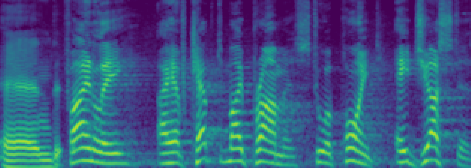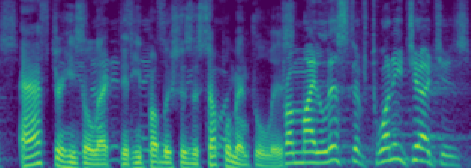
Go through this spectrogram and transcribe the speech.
And finally, I have kept my promise to appoint a justice. After he's elected, he publishes a supplemental list. From my list of 20 judges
